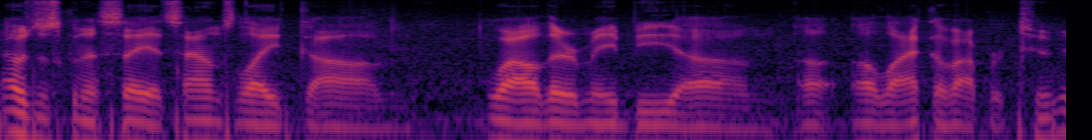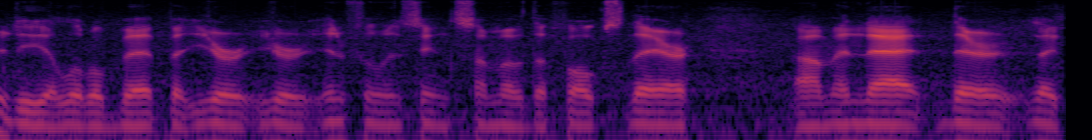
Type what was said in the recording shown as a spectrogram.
I was just going to say, it sounds like um, while there may be um, a, a lack of opportunity a little bit, but you're you're influencing some of the folks there, um, and that there like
